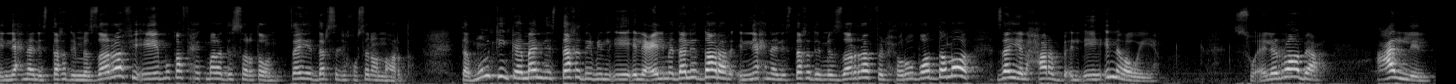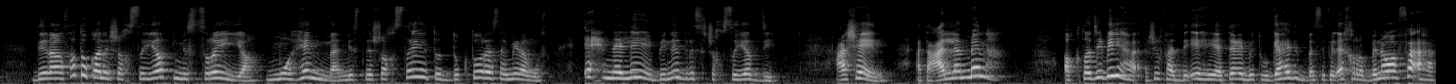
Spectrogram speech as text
إن إحنا نستخدم الذرة في إيه؟ مكافحة مرض السرطان زي الدرس اللي يخصنا النهارده. طب ممكن كمان نستخدم الايه العلم ده للضرر. إن إحنا نستخدم الذرة في الحروب والدمار زي الحرب الايه النووية. السؤال الرابع علل دراستك لشخصيات مصرية مهمة مثل شخصية الدكتورة سميرة موسى. إحنا ليه بندرس الشخصيات دي؟ عشان أتعلم منها. أقتدي بيها أشوف قد إيه هي تعبت وجهدت بس في الآخر ربنا وفقها.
